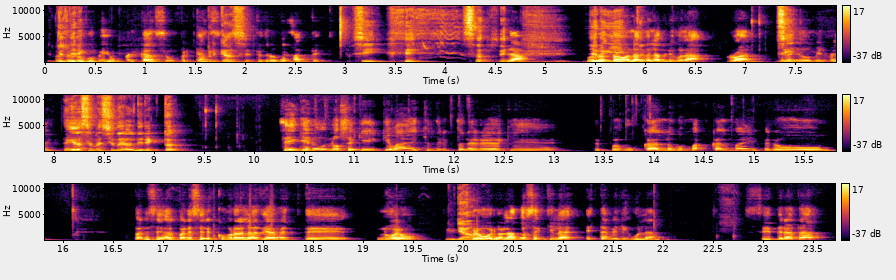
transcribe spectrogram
No te preocupes, un percance, un percance. Te tropezaste. Sí. Sorry. Ya. Bueno, estamos hablando de la película Run del Sí. año 2020. Te ibas a mencionar al director. Sí, que no, no sé qué, qué más ha hecho el director, habría que después buscarlo con más calma ahí, pero parece, al parecer es como relativamente nuevo. ¿Ya? Pero bueno, la cosa es que la, esta película se trata,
